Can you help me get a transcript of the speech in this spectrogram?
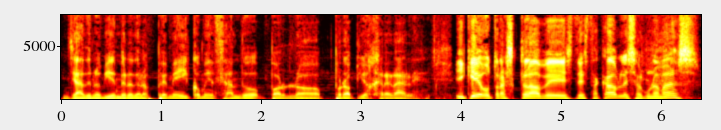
ya de noviembre de los PMI, comenzando por los propios generales. ¿Y qué otras claves destacables? ¿Alguna más?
